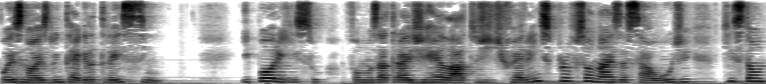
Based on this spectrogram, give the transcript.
Pois nós do Integra 3 sim. E por isso, fomos atrás de relatos de diferentes profissionais da saúde que estão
